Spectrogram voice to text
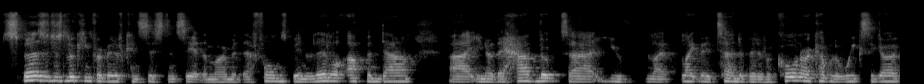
Spurs are just looking for a bit of consistency at the moment. Their form's been a little up and down. Uh, you know, they had looked, uh, you like like they turned a bit of a corner a couple of weeks ago,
